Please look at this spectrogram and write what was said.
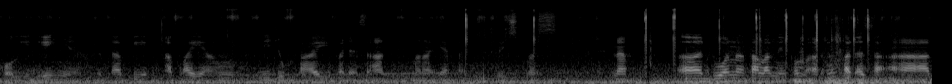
holiday-nya tetapi apa yang dijumpai pada saat merayakan Christmas. Nah uh, dua Natalan yang kemarin pada saat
